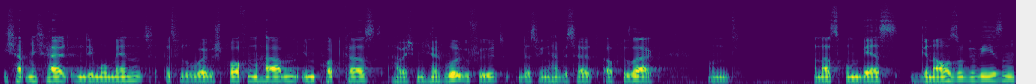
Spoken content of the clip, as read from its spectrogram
ich habe mich halt in dem Moment, als wir darüber gesprochen haben im Podcast, habe ich mich halt wohlgefühlt und deswegen habe ich es halt auch gesagt. Und andersrum wäre es genauso gewesen,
